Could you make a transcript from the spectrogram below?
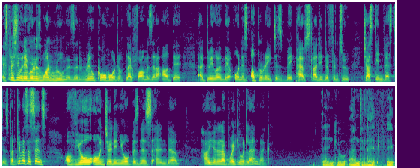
especially when everyone is one room. There's a real cohort of black farmers that are out there uh, doing it on their own as operators, perhaps slightly different to just investors. But give us a sense of your own journey in your business and uh, how you ended up working with Land Bank. Thank you, Andile. I-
